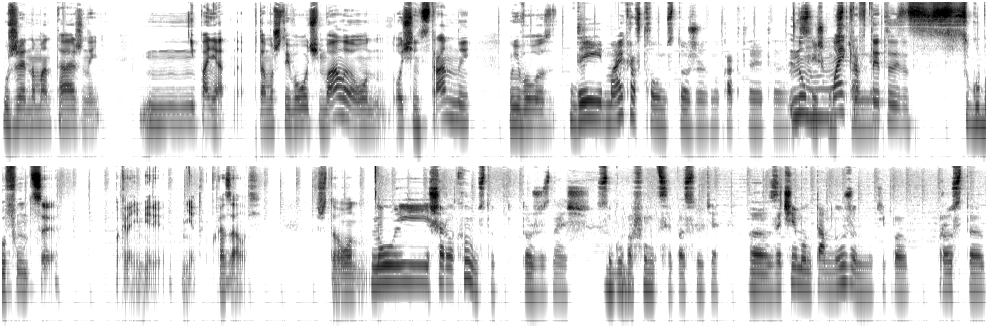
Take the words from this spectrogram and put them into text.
уже на монтажной. Непонятно, потому что его очень мало, он очень странный, у него... Да и Майкрофт Холмс тоже, ну, как-то это Ну, странно. это сугубо функция, по крайней мере, мне так показалось, что он Ну, и Шерлок Холмс тут тоже, знаешь, сугубо функция, по сути. Э, Зачем он там нужен? Ну, типа, просто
